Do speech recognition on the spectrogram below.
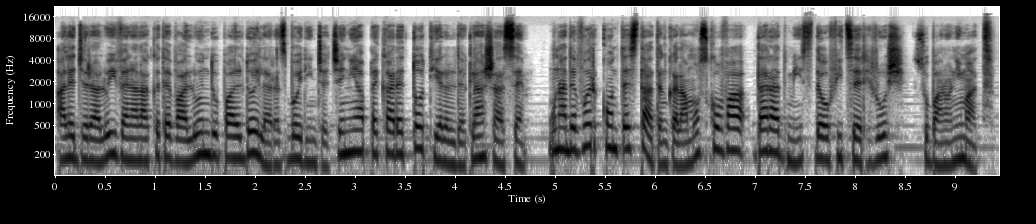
Alegerea lui venea la câteva luni după al doilea război din Cecenia, pe care tot el îl declanșase. Un adevăr contestat încă la Moscova, dar admis de ofițeri ruși sub anonimat.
